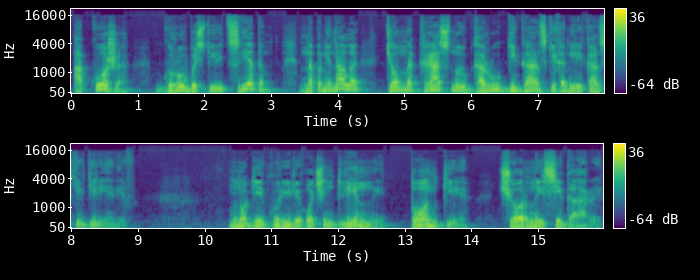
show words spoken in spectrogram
а кожа грубостью и цветом напоминала темно-красную кору гигантских американских деревьев. Многие курили очень длинные, тонкие, черные сигары.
